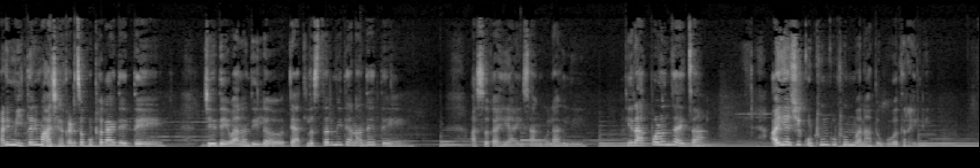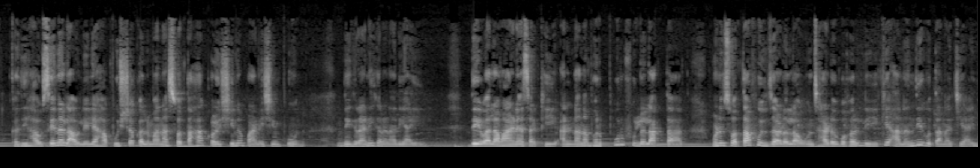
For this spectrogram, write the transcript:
आणि मी तरी माझ्याकडचं कुठं काय देते? जे देवानं दिलं त्यातलंच तर मी त्यांना देते. असं काही आई सांगू लागली. की राग पळून जायचा. आई अशी कुठून कुठून मनात उगवत राहिली. कधी हौसेनं लावलेल्या हापूसच्या कलमांना स्वतः कळशीनं पाणी शिंपून निगराणी करणारी आई देवाला वाहण्यासाठी अण्णांना भरपूर फुलं लागतात म्हणून स्वतः फुलझाडं लावून झाडं बहरली की आनंदी होतानाची आई.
